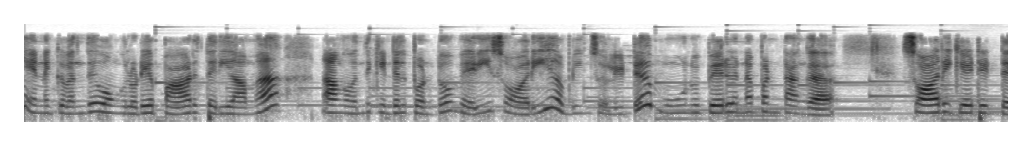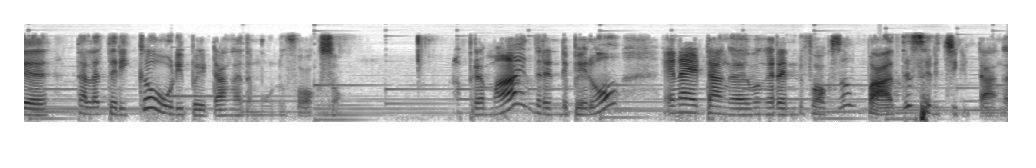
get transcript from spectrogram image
எனக்கு வந்து உங்களுடைய பார் தெரியாம நாங்கள் வந்து கிண்டல் பண்ணிட்டோம். வெரி சாரி அப்படின்னு சொல்லிட்டு மூணு பேரும் என்ன பண்ணிட்டாங்க? சாரி கேட்டுட்டு தலை தெறிக்க ஓடி போயிட்டாங்க அந்த மூணு ஃபாக்ஸும் அப்புறமா இந்த ரெண்டு பேரும் என்ன ஆயிட்டாங்க? இவங்க ரெண்டு ஃபாக்ஸும் பார்த்து சிரிச்சுக்கிட்டாங்க.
